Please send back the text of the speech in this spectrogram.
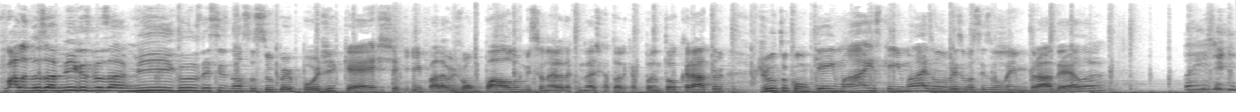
Fala, meus amigos, meus amigos desse nosso super podcast. Aqui quem fala é o João Paulo, missionário da comunidade católica Pantocrator, junto com quem mais? Quem mais? Vamos ver se vocês vão lembrar dela. Oi, gente,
